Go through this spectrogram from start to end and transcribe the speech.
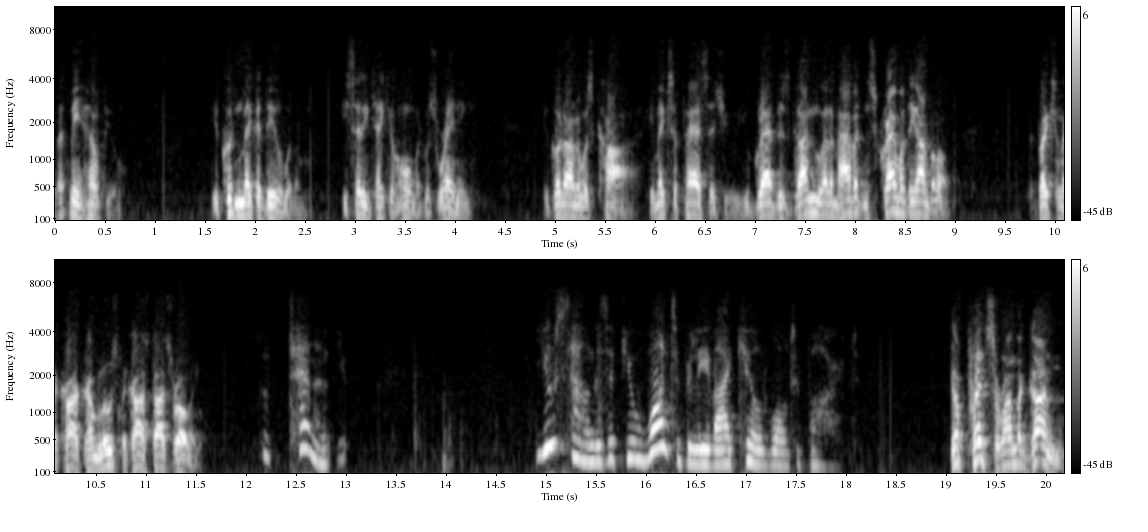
Let me help you. You couldn't make a deal with him. He said he'd take you home. It was raining. You go down to his car. He makes a pass at you. You grabbed his gun, let him have it, and scram with the envelope. The brakes in the car come loose and the car starts rolling. Lieutenant, you... You sound as if you want to believe I killed Walter Bard. Your prints are on the gun.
